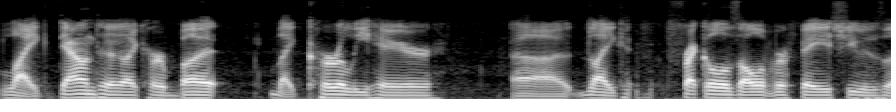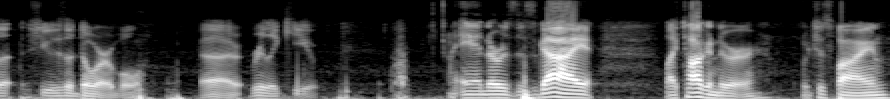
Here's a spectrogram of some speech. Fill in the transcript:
like down to like her butt, like curly hair, uh, like freckles all over her face. She was uh, she was adorable, uh, really cute. And there was this guy, like talking to her, which is fine.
